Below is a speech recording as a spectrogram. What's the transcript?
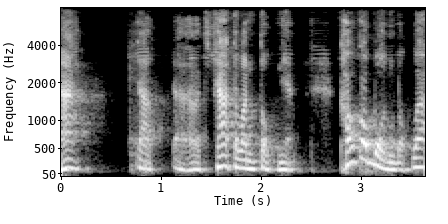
นะจากชาติตะวันตกเนี่ยเขาก็บ่นบอกว่า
